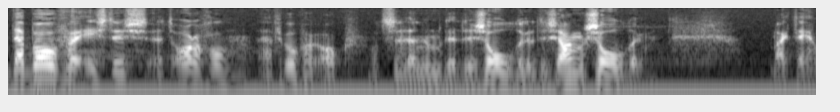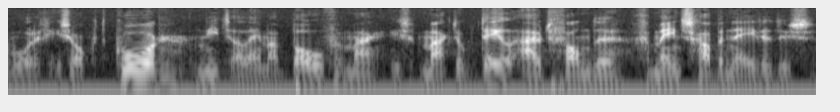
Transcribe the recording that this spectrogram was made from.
daarboven is dus het orgel, en vroeger ook wat ze dan noemden de zolder, de zangzolder. Maar tegenwoordig is ook het koor niet alleen maar boven, maar is, maakt ook deel uit van de gemeenschap beneden. Dus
